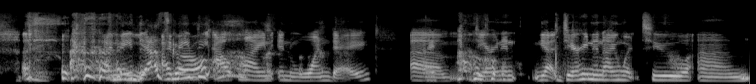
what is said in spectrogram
I made the, yes, I made the outline in one day. Um, Darian and yeah, Darian and I went to um,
